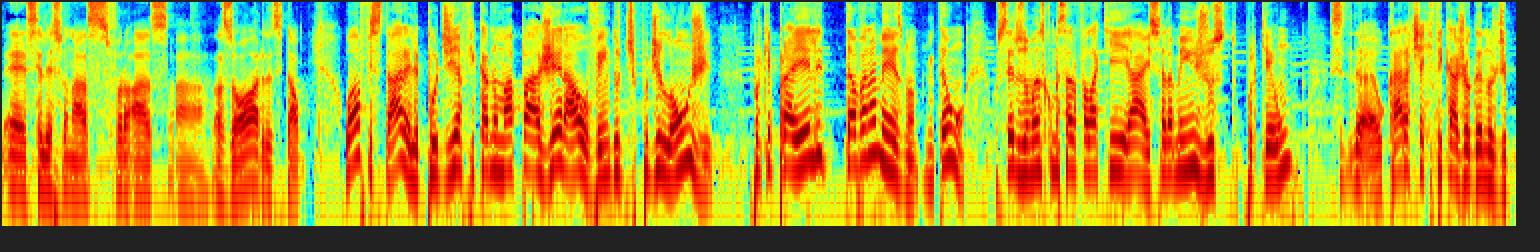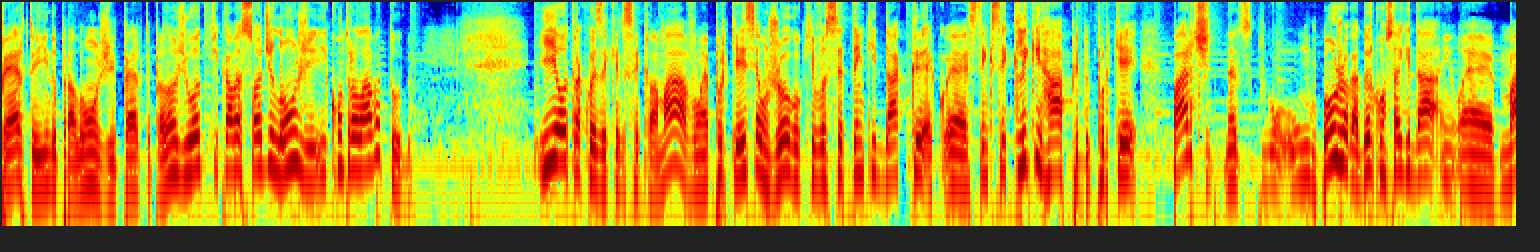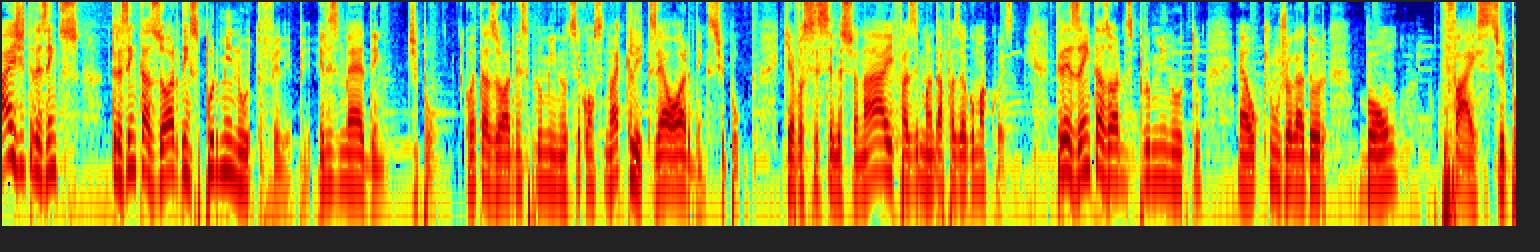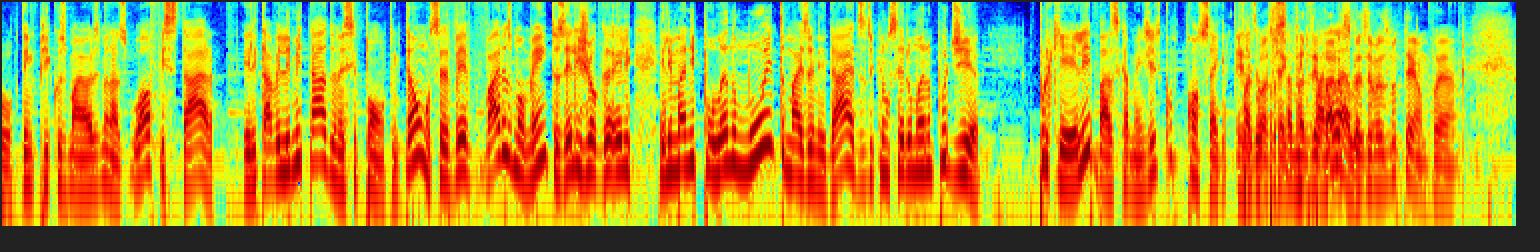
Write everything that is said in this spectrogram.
é, selecionar as, as, as hordas e tal. O Alphstar ele podia ficar no mapa geral, vendo tipo de longe porque para ele tava na mesma. Então, os seres humanos começaram a falar que ah, isso era meio injusto, porque um eh, o cara tinha que ficar jogando de perto e indo para longe, de perto e para longe, e o outro ficava só de longe e controlava tudo. E outra coisa que eles reclamavam é porque esse é um jogo que você tem que dar, é, tem que ser clique rápido, porque parte, né, um bom jogador consegue dar é, mais de 300, 300 ordens por minuto, Felipe. Eles medem, tipo, quantas ordens por minuto você consegue. Não é cliques, é ordens, tipo, que é você selecionar e fazer, mandar fazer alguma coisa. 300 ordens por minuto é o que um jogador bom faz, tipo, tem picos maiores e menores. O Alphstar, ele estava limitado nesse ponto. Então, você vê vários momentos ele jogando, ele, ele manipulando muito mais unidades do que um ser humano podia. Porque ele, basicamente, ele consegue ele fazer consegue um processamento fazer paralelo. várias coisas ao mesmo tempo, é.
